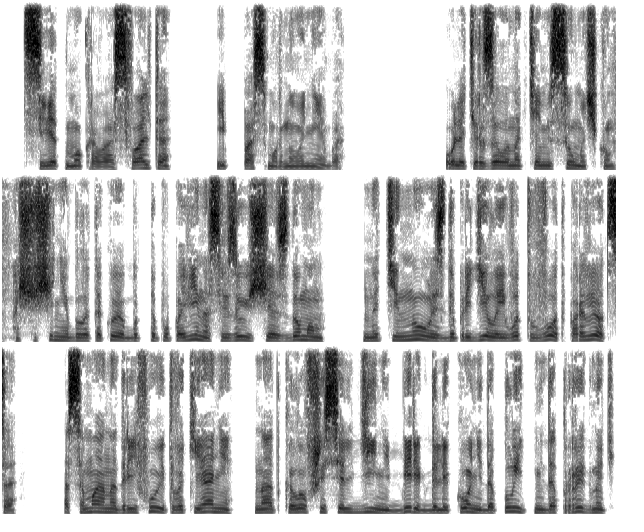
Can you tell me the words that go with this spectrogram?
— цвет мокрого асфальта и пасмурного неба. Оля терзала ногтями сумочку. Ощущение было такое, будто пуповина, связующая с домом, натянулась до предела и вот-вот порвется, а сама она дрейфует в океане на отколовшейся льдине, берег далеко, не доплыть, не допрыгнуть.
